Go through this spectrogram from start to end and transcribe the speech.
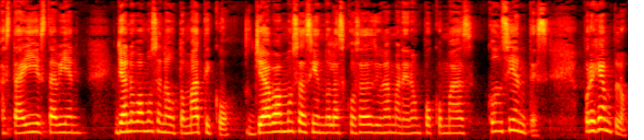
hasta ahí está bien. Ya no vamos en automático, ya vamos haciendo las cosas de una manera un poco más conscientes. Por ejemplo,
